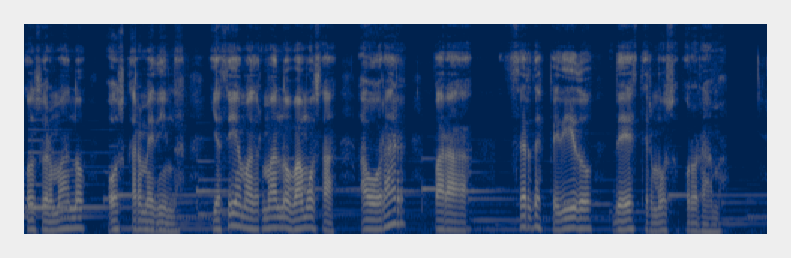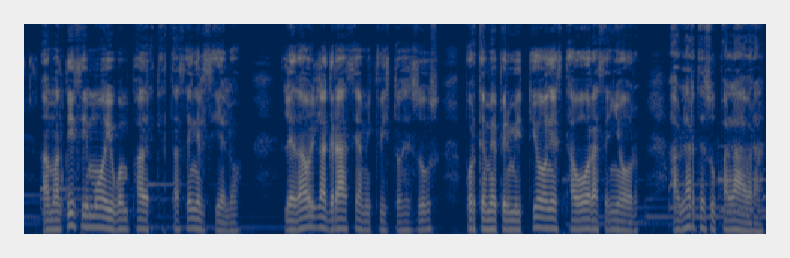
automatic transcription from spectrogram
con su hermano Oscar Medina. Y así, amado hermano, vamos a, a orar para ser despedido de este hermoso programa. Amantísimo y buen Padre que estás en el cielo, le doy la gracia a mi Cristo Jesús porque me permitió en esta hora, Señor, hablar de su palabra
